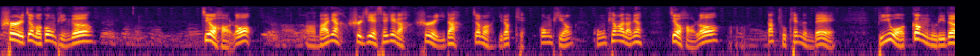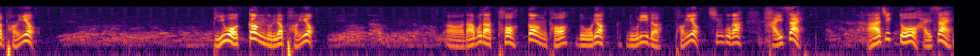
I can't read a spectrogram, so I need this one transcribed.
是这么公平的就好喽. 어, 만약 세계 세계가 是이다. 이렇게 공평 공평하다면 就好喽. 어, 딱 좋겠는데 比我更努力的朋友比我更努力的朋友 어, 나보다 더, 更더 노력, 누리의 朋友 친구가 还在 아직도 还在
